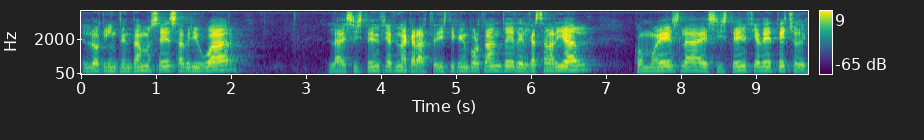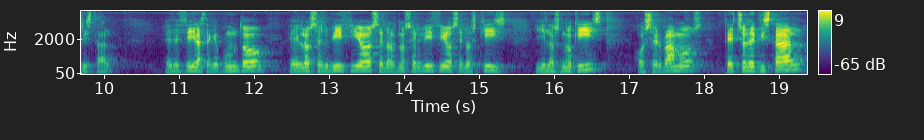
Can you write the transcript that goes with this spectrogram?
lo que intentamos es averiguar la existencia de una característica importante del gas salarial, como es la existencia de techo de cristal. Es decir, hasta qué punto en los servicios, en los no servicios, en los KIS y en los no KIS observamos techo de cristal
